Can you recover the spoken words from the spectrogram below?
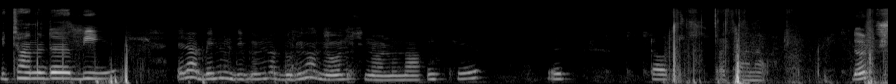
Bir tane de bir, Ela benim dibimde duruyor ne onun için öldün ha. iki, üç, dört. Bir tane var. Dört.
